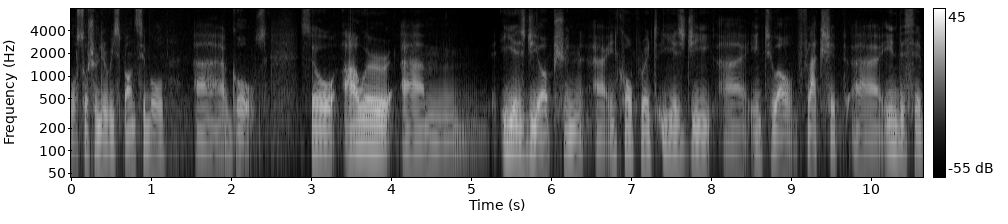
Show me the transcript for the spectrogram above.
or socially responsible goals. So our um, ESG option uh, incorporate ESG uh, into our flagship uh, indices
